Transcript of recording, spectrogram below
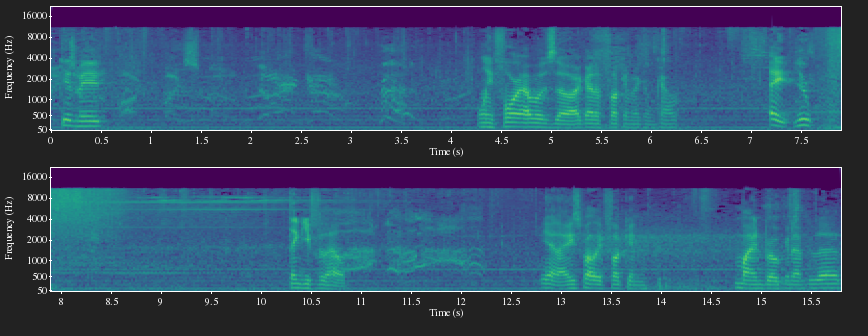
Excuse me. Only four arrows though. I gotta fucking make them count. Hey, you. Thank you for the help. Yeah, no, he's probably fucking mind broken after that.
